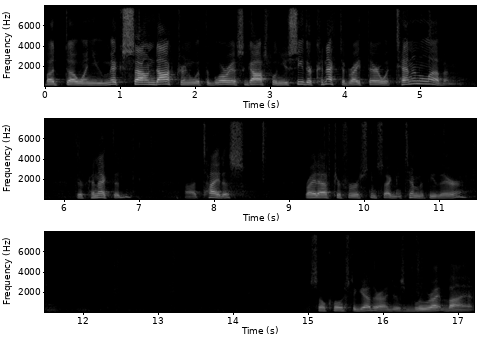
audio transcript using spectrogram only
But uh, when you mix sound doctrine with the glorious gospel, and you see they're connected right there with 10 and 11, they're connected. Uh, Titus, right after 1st and 2nd Timothy there. So close together, I just blew right by it.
